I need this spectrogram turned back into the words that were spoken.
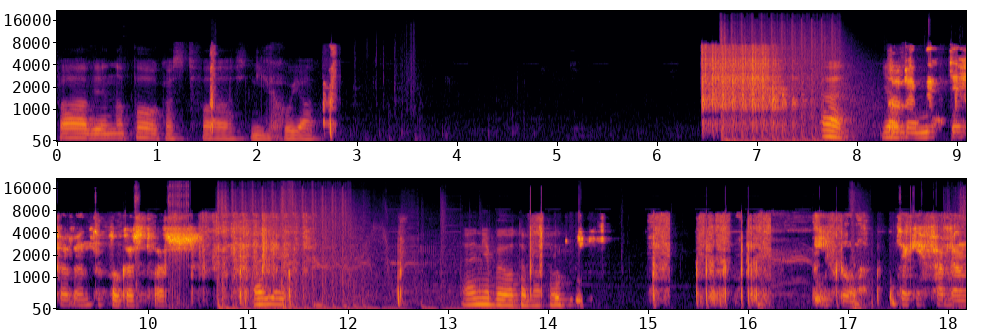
Fabian, no pokaż twarz, ni chuja. E, ja, Fabian, jak ty Fabian, to pokaż twarz. ej, ej. E, nie było tematu. I tu. Takie Fabian.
